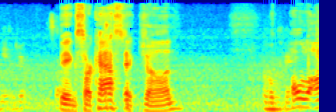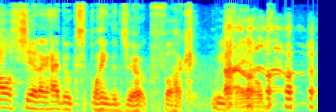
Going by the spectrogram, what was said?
we're. Being sarcastic, John. Okay. Hold on, oh shit! I had to explain the joke. Fuck, we failed.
